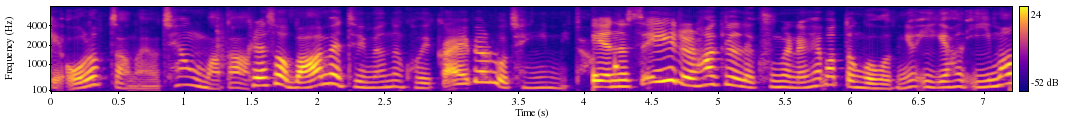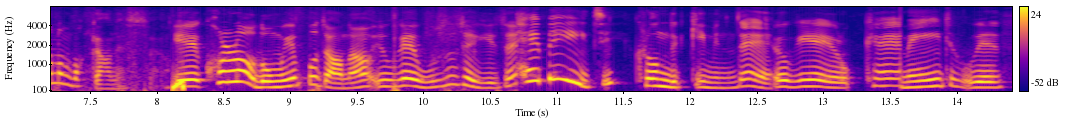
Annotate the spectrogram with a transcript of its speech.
꽤 어렵잖아요, 체형마다. 그래서 마음에 들면은 거의 깔별로 쟁입니다. 얘는 세일을 하길래 구매를 해봤던 거거든요. 이게 한 2만 원밖에 안 했어요. 얘 컬러 너무 예쁘지 않아요? 이게 무슨 색이지? 헤베이지? 그런 느낌인데 여기에 이렇게 Made with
